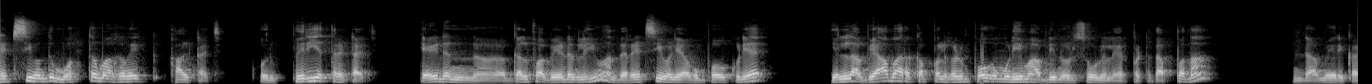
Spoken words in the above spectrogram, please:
ரெட்ஸி வந்து மொத்தமாகவே ஹால்ட் ஆச்சு. ஒரு பெரிய த்ரெட் ஆச்சு. எய்டன் கல்ஃப் ஆஃப் எய்டன்லேயும் அந்த ரெட்ஸி வழியாகவும் போகக்கூடிய எல்லா வியாபார கப்பல்களும் போக முடியுமா அப்படின்னு ஒரு சூழ்நிலை ஏற்பட்டது. அப்போ தான் இந்த அமெரிக்கா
